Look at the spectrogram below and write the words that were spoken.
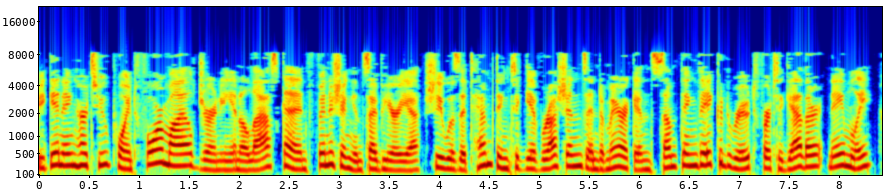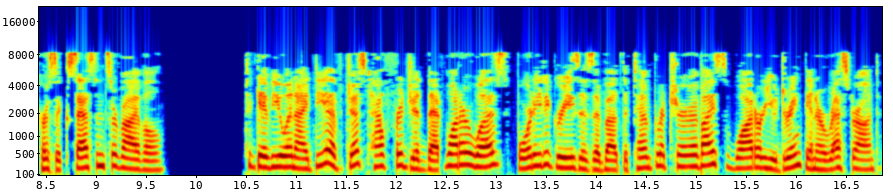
Beginning her 2.4-mile journey in Alaska and finishing in Siberia, she was attempting to give Russians and Americans something they could root for together, namely, her success and survival. To give you an idea of just how frigid that water was, 40 degrees is about the temperature of ice water you drink in a restaurant.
